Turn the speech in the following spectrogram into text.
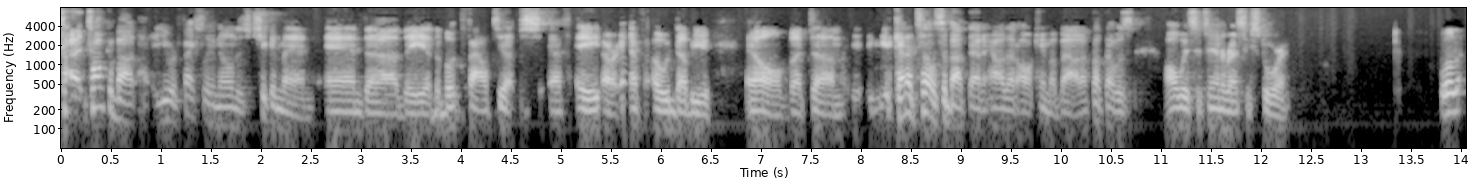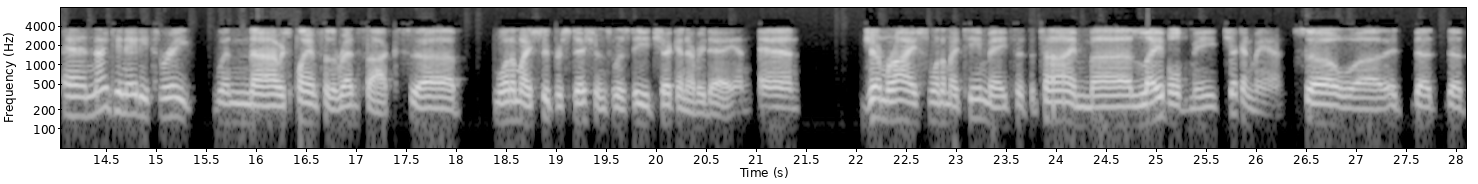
T- talk about you were affectionately known as Chicken Man, and uh, the the book Foul Tips, F A or F O W L. But um, kind of tell us about that and how that all came about. I thought that was always such an interesting story. Well, in 1983, when uh, I was playing for the Red Sox, uh, one of my superstitions was to eat chicken every day, and and Jim Rice, one of my teammates at the time, uh, labeled me Chicken Man. So uh, it, the the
